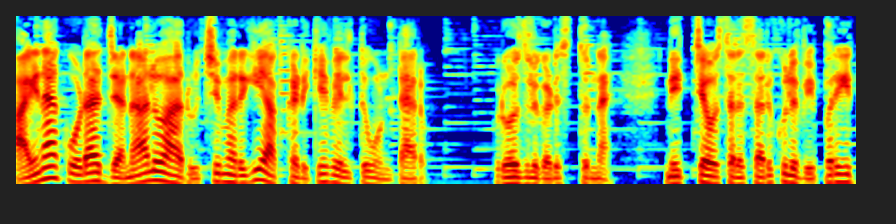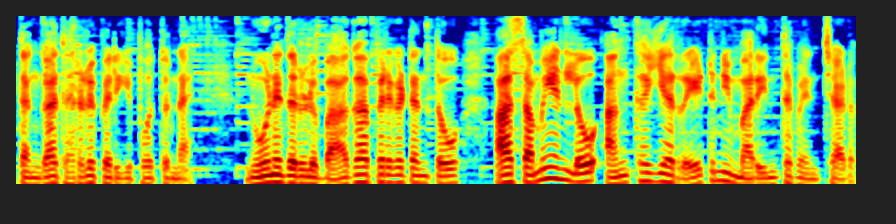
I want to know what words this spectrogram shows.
అయినా కూడా జనాలు ఆ రుచి మరిగి అక్కడికే వెళ్తూ ఉంటారు. రోజులు గడుస్తున్నాయి. నిత్యవసర సరుకులు విపరీతంగా ధరలు పెరిగిపోతున్నాయి. నూనె ధరలు బాగా పెరగటంతో ఆ సమయంలో అంకయ్య రేటుని మరింత పెంచాడు.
